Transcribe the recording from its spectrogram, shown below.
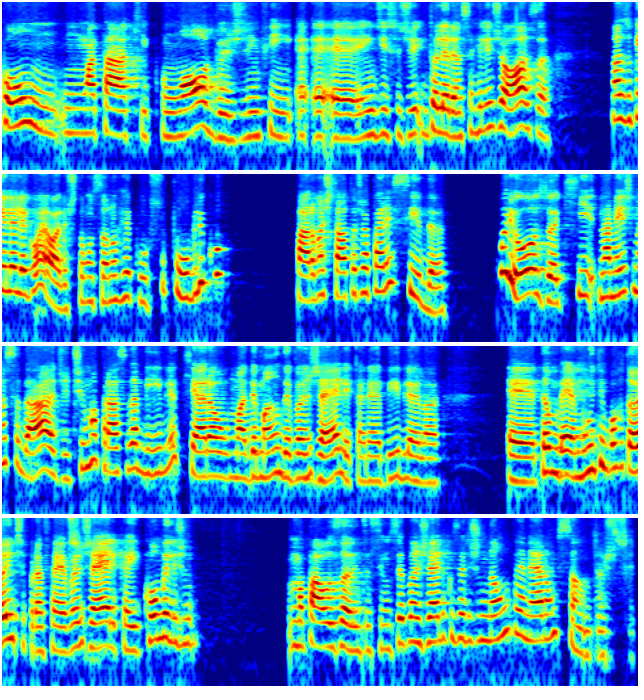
com um ataque com óbvios, enfim, é, é, é, indícios de intolerância religiosa, mas o que ele alegou é, olha, estão usando recurso público para uma estátua de Aparecida. Curioso é que na mesma cidade tinha uma praça da Bíblia, que era uma demanda evangélica, né? A Bíblia ela é, também é muito importante para a fé evangélica e como eles uma pausa antes, assim, os evangélicos eles não veneram santos. Ah,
